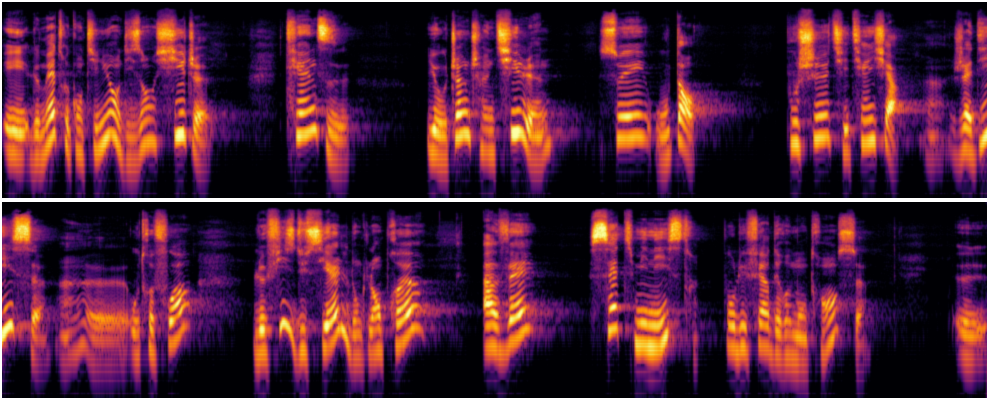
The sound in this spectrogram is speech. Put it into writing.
Et le maître continue en disant Xi zhe, tianzi, you zhengchen qi ren, sui wu dao, bu shi qi. Jadis, euh, autrefois, le fils du ciel, donc l'empereur, avait sept ministres pour lui faire des remontrances, euh,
